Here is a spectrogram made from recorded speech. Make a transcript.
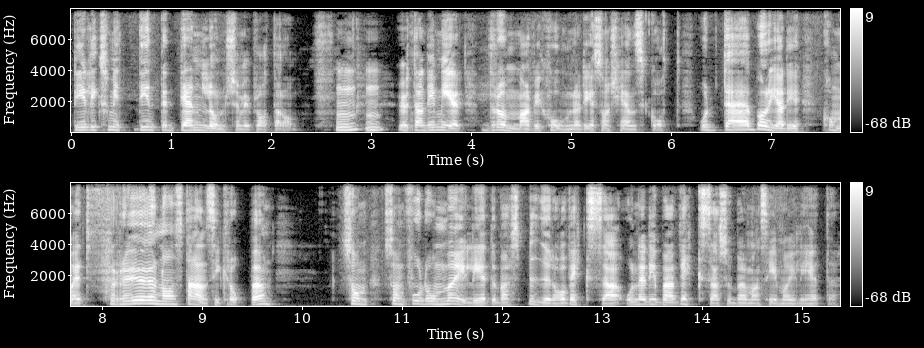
Det är liksom inte, det är inte den lunchen vi pratar om. Mm, mm. Utan det är mer drömmar, visioner, det som känns gott. Och där börjar det komma ett frö någonstans i kroppen som, som får då möjlighet att börja spira och växa och när det börjar växa så börjar man se möjligheter.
